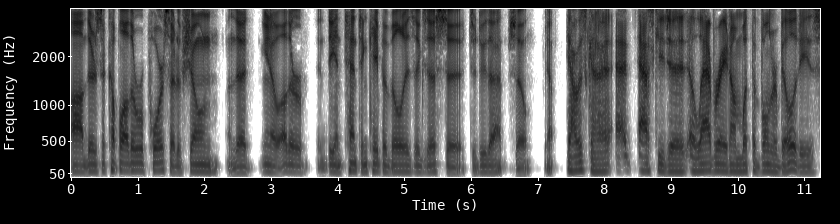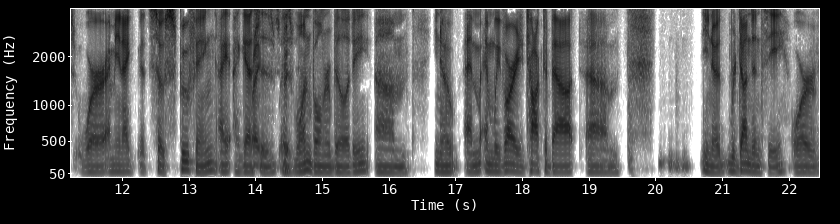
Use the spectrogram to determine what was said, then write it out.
Uh, there's a couple other reports that have shown that you know other the intent and capabilities exist to to do that. So yeah. Yeah, I was going to ask you to elaborate on what the vulnerabilities were. I mean, I, so spoofing, I, I guess, right. is, is one vulnerability. Um, you know, and and we've already talked about, um, you know, redundancy or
